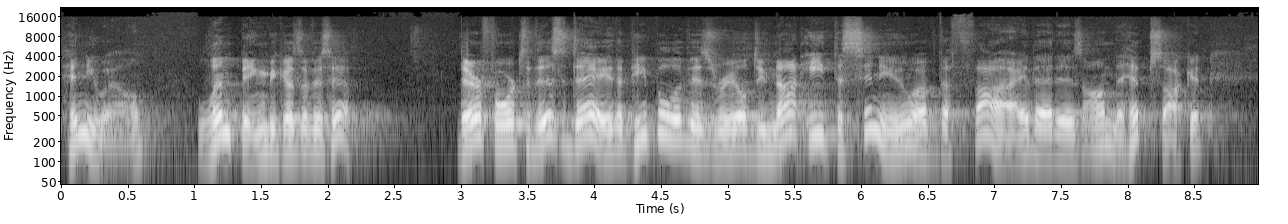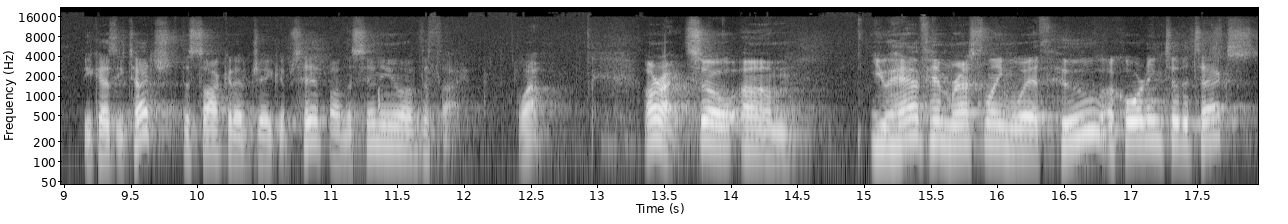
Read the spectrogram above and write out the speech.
Penuel, limping because of his hip. Therefore, to this day, the people of Israel do not eat the sinew of the thigh that is on the hip socket, because he touched the socket of Jacob's hip on the sinew of the thigh. Wow. All right, so um, you have him wrestling with who, according to the text?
